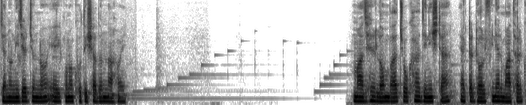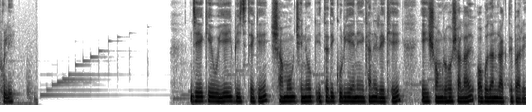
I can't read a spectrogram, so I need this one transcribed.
যেন নিজের জন্য এর কোনো ক্ষতি সাধন না হয়। মাঝের লম্বা, চোখা জিনিসটা একটা ডলফিনের মাথার খুলি। যে কেউ এই বীজ থেকে শামুক, ঝিনুক ইত্যাদি কুড়িয়ে এনে এখানে রেখে এই সংগ্রহশালায় অবদান রাখতে পারে।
